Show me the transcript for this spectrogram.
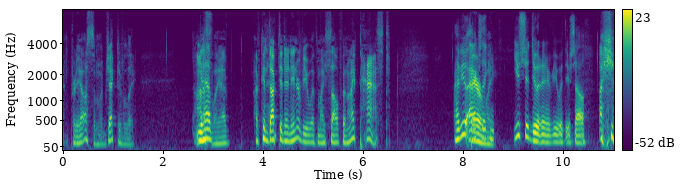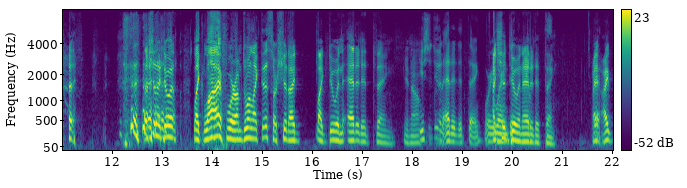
I'm pretty awesome, objectively. You have- Honestly, I've I've conducted an interview with myself and I passed. Have you actually? You should do an interview with yourself. I should. Should I do it like live where I'm doing like this, or should I like do an edited thing? You know, You should do an edited thing where I should do an edited thing. Yeah. I, I,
